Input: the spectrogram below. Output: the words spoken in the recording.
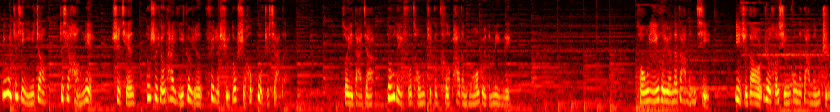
因为这些仪仗、这些行列，事前都是由他一个人费了许多时候布置下的，所以大家都得服从这个可怕的魔鬼的命令。从颐和园的大门起，一直到热河行宫的大门止，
